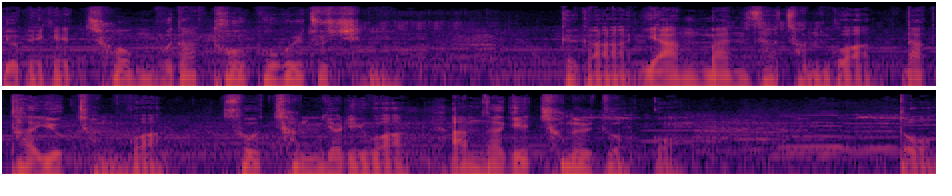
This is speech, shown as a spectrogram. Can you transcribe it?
욥에게 처음보다 더 복을 주시니 그가 양 만사천과 낙타 육천과 소 천여리와 암나기 천을 두었고 또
